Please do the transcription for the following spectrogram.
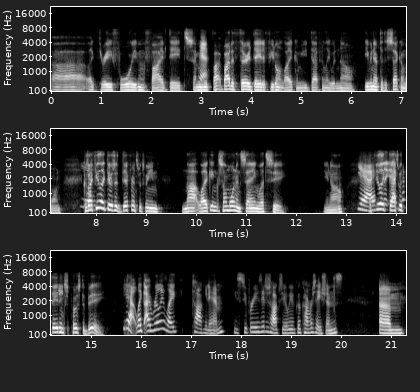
uh, like three, four, even five dates. I mean, Yeah. by, by the third date, if you don't like them, you definitely would know, even after the second one. Because I feel like there's a difference between not liking someone and saying, let's see. You know? Yeah, I feel like that's what definitely- dating's supposed to be. Yeah, like I really like talking to him. He's super easy to talk to. We have good conversations. Um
